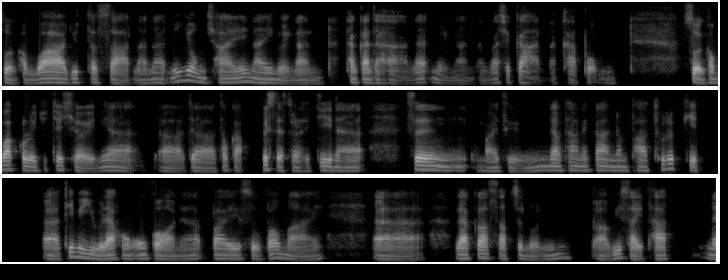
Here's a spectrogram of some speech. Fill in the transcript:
ส่วนคำว่ายุทธศาสตร์นั้นนิยมใช้ในหน่วยงานทางการทหารและหน่วยงานทางราชการนะครับผมส่วนคำว่ากลยุทธ์เฉยๆเนี่ยจะเท่ากับ business strategy นะฮะซึ่งหมายถึงแนวทางในการนำพาธุรกิจที่มีอยู่แล้วขององค์กรนะรไปสู่เป้าหมาย แล้วก็สนับสนุนวิสัยทัศน์ใน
